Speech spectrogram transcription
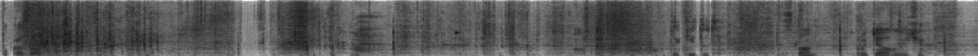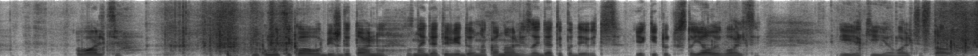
показати. Такий тут стан протягуючих вальців. Ну, кому цікаво, більш детально знайдете відео на каналі, зайдете подивитися, які тут стояли вальці і які я вальці ставив.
